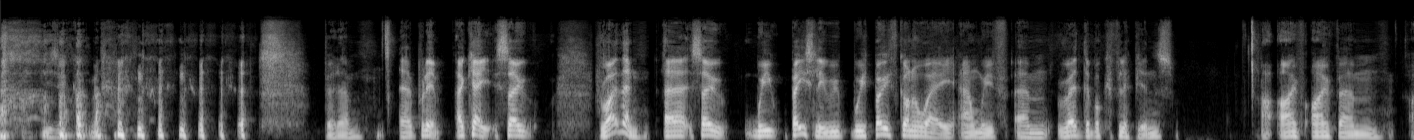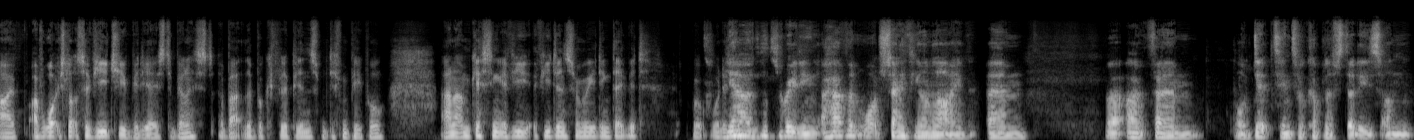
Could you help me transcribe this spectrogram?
music equipment. but um, uh, brilliant. Okay, so right then, uh, so we basically we we've both gone away and we've um, read the book of Philippians. I've I've um I've I've watched lots of YouTube videos to be honest about the book of Philippians from different people, and I'm guessing have you have you done some reading, David? What, what yeah, I've done some reading. I haven't watched anything online, um, but I've um, or dipped into a couple of studies on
